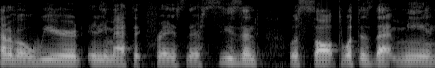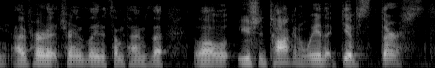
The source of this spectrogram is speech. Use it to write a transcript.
kind of a weird idiomatic phrase there seasoned with salt. What does that mean? I've heard it translated sometimes that, well, you should talk in a way that gives thirst,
